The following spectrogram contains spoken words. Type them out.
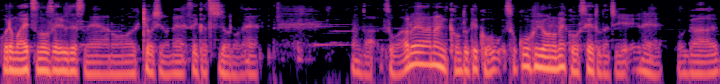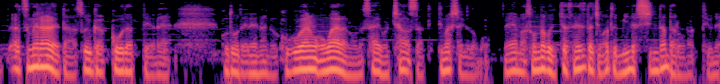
これもあいつのセリフですね。あの、教師のね、生活指導のね。なんか、そう、あれはなんかほんと結構、素行不良のね、こう、生徒たちね、が集められた、そういう学校だっていうね、ことでね、なんか、ここがお前らの、ね、最後のチャンスだって言ってましたけども、ね、まあそんなこと言った先生たちも後でみんな死んだんだろうなっていうね、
